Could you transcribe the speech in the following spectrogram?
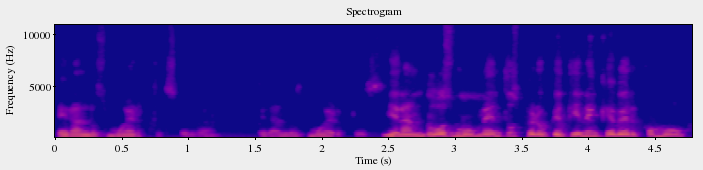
Eran los muertos, ¿verdad? Eran los muertos. Y eran dos momentos, pero que tienen que ver como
